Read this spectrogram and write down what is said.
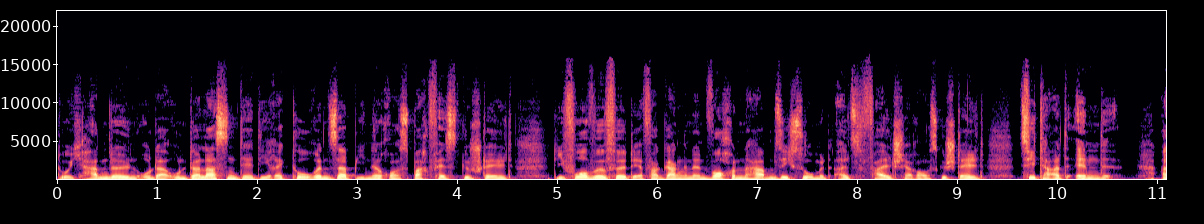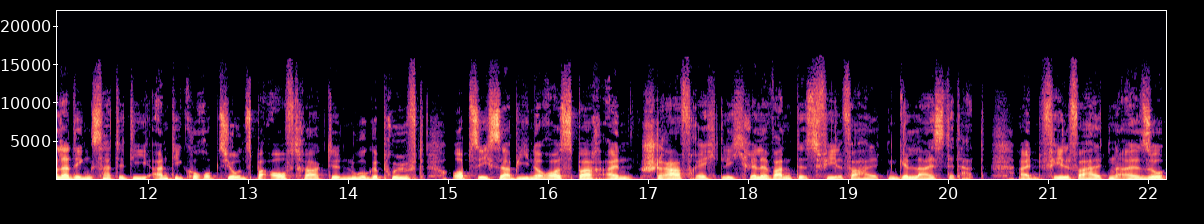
durch Handeln oder Unterlassen der Direktorin Sabine Rosbach festgestellt. Die Vorwürfe der vergangenen Wochen haben sich somit als falsch herausgestellt. Zitat Ende. Allerdings hatte die Antikorruptionsbeauftragte nur geprüft, ob sich Sabine Rosbach ein strafrechtlich relevantes Fehlverhalten geleistet hat. Ein Fehlverhalten also,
